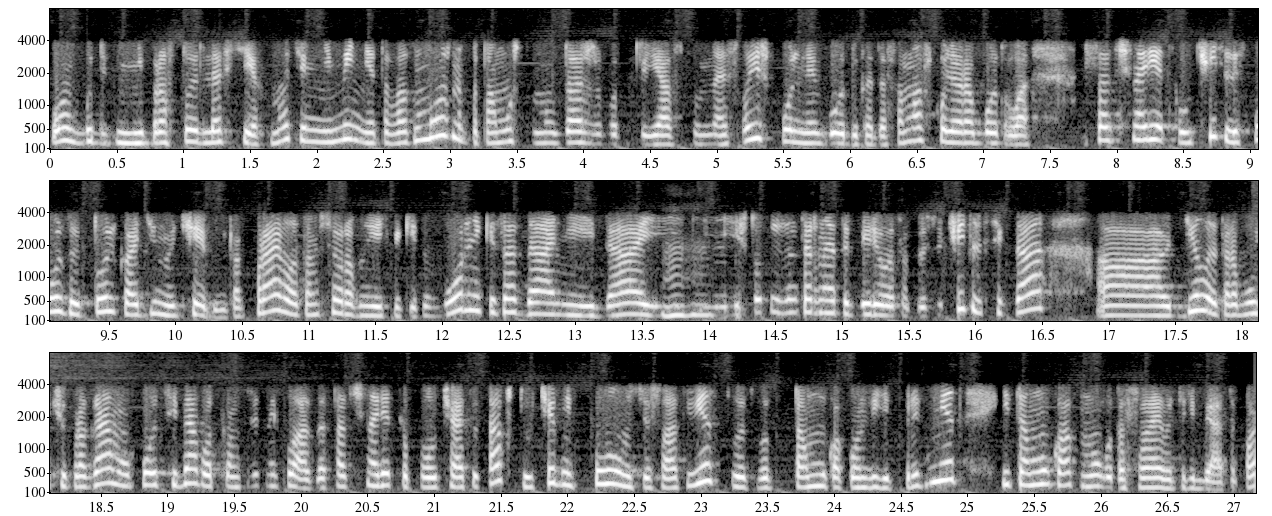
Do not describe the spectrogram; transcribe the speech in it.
он будет непростой для всех, но тем не менее это возможно, потому что, ну, даже вот я вспоминаю свои школьные годы, когда сама в школе работала, достаточно редко учитель использует только один учебник. Как правило, там все равно есть какие-то сборники заданий, да, и, Мгм. и что-то из интернета берется. То есть учитель всегда а, делает рабочую программу под себя, под конкретный класс. Достаточно редко получается так, что учебник полностью соответствует вот тому, как он видит предмет, и тому, как могут осваивать ребята. Поэтому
